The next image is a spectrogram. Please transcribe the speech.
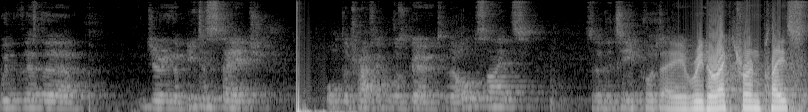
with the, the during the beta stage, all the traffic was going to the old sites. So the team put a redirector in place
